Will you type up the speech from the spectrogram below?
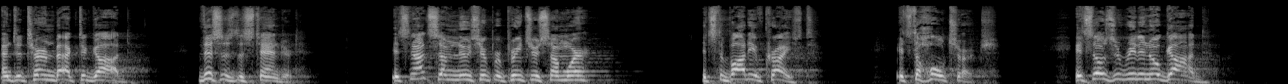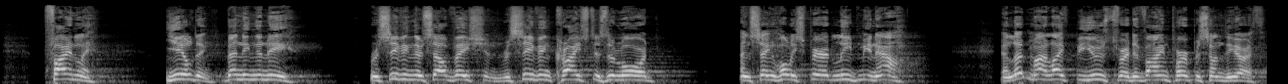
and to turn back to God. This is the standard. It's not some new super preacher somewhere. It's the body of Christ. It's the whole church. It's those who really know God. Finally, yielding, bending the knee, receiving their salvation, receiving Christ as their Lord, and saying, Holy Spirit, lead me now. And let my life be used for a divine purpose on the earth.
